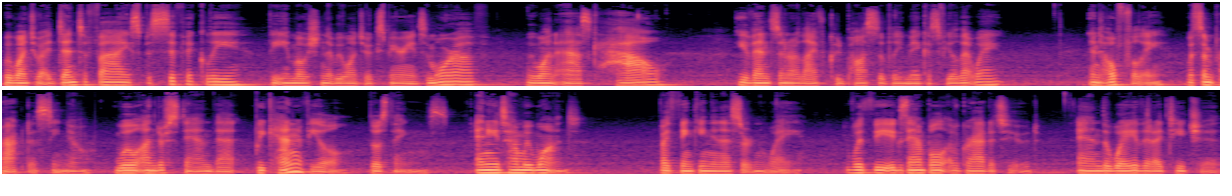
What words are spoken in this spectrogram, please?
We want to identify specifically the emotion that we want to experience more of. We want to ask how events in our life could possibly make us feel that way. And hopefully, with some practice, you know, we'll understand that we can feel those things anytime we want by thinking in a certain way. With the example of gratitude and the way that I teach it,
